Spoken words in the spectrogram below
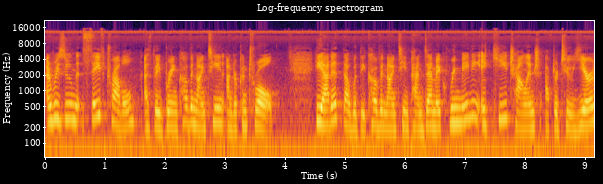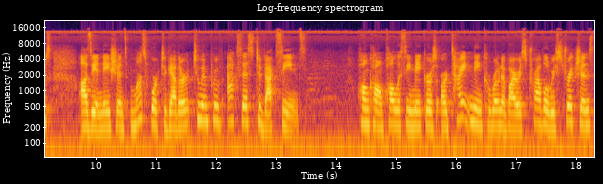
and resume safe travel as they bring COVID 19 under control. He added that with the COVID 19 pandemic remaining a key challenge after two years, ASEAN nations must work together to improve access to vaccines. Hong Kong policymakers are tightening coronavirus travel restrictions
